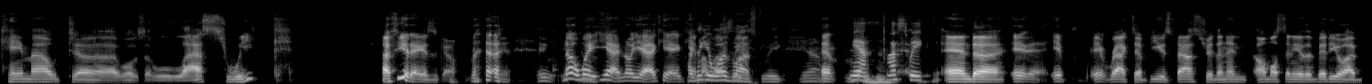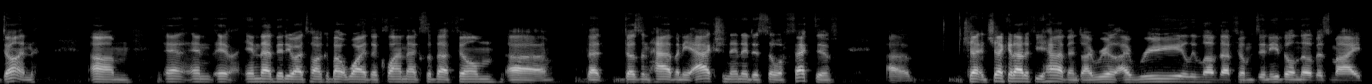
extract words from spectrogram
came out. Uh, what was it last week? A few days ago. no, wait, yeah, no, yeah, I can't. I think it was last week. Yeah. And, yeah Mhm. last week and uh, it, it it racked up views faster than any, almost any other video I've done. Um, and, and it, in that video, I talk about why the climax of that film uh, that doesn't have any action in it is so effective. Uh, check check it out if you haven't. I really I really love that film. Denis Villeneuve is my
